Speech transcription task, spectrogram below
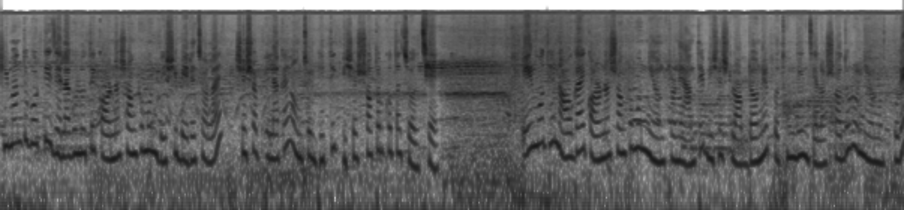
সীমান্তবর্তী জেলাগুলোতে করোনা সংক্রমণ বেশি বেড়ে চলায়, সেসব এলাকায় অঞ্চলভিত্তিক বিশেষ সতর্কতা চলছে। এর মধ্যে নওগাঁয় করোনা সংক্রমণ নিয়ন্ত্রণে আনতে বিশেষ লকডাউনের প্রথম দিন জেলা সদর ও নিয়ামতপুরে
